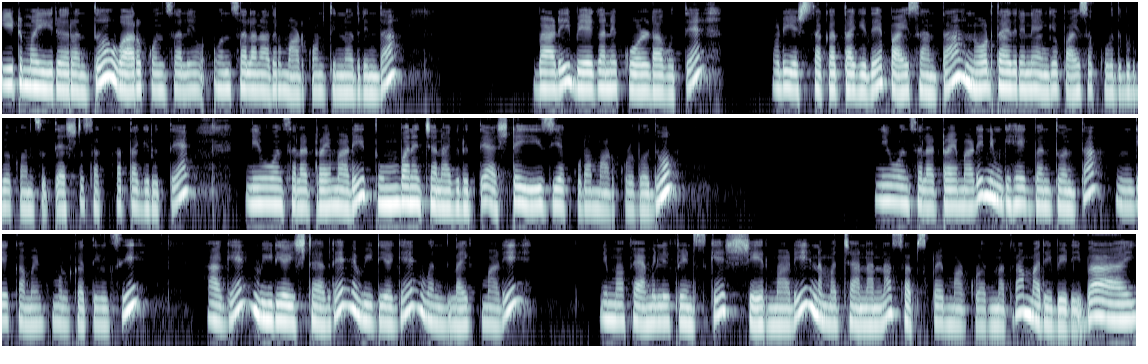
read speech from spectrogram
ಹೀಟ್ ಮೈ ಇರೋರಂತೂ ವಾರಕ್ಕೊಂದ್ಸಲ ಒಂದು ಸಲನಾದರೂ ಮಾಡ್ಕೊಂಡು ತಿನ್ನೋದ್ರಿಂದ ಬಾಡಿ ಬೇಗನೆ ಕೋಲ್ಡ್ ಆಗುತ್ತೆ. ನೋಡಿ ಎಷ್ಟು ಸಖತ್ತಾಗಿದೆ ಪಾಯಸ ಅಂತ. ನೋಡ್ತಾ ಇದ್ರೇ ಹಂಗೆ ಪಾಯಸ ಕುಡಿದು ಬಿಡಬೇಕು ಅನಿಸುತ್ತೆ. ಅಷ್ಟು ಸಖತ್ತಾಗಿರುತ್ತೆ. ನೀವು ಒಂದು ಸಲ ಟ್ರೈ ಮಾಡಿ ತುಂಬಾ ಚೆನ್ನಾಗಿರುತ್ತೆ. ಅಷ್ಟೇ ಈಸಿಯಾಗಿ ಕೂಡ ಮಾಡ್ಕೊಳ್ಬೋದು. ನೀವು ಒಂದು ಸಲ ಟ್ರೈ ಮಾಡಿ ನಿಮಗೆ ಹೇಗೆ ಬಂತು ಅಂತ ನನಗೆ ಕಮೆಂಟ್ ಮೂಲಕ ತಿಳಿಸಿ. ಹಾಗೆ ವಿಡಿಯೋ ಇಷ್ಟ ಆದರೆ ವಿಡಿಯೋಗೆ ಒಂದು ಲೈಕ್ ಮಾಡಿ, ನಿಮ್ಮ ಫ್ಯಾಮಿಲಿ ಫ್ರೆಂಡ್ಸ್ಗೆ ಶೇರ್ ಮಾಡಿ, ನಮ್ಮ ಚಾನಲ್ನ ಸಬ್ಸ್ಕ್ರೈಬ್ ಮಾಡ್ಕೊಳ್ಳೋದು ಮಾತ್ರ ಮರಿಬೇಡಿ. ಬಾಯ್.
